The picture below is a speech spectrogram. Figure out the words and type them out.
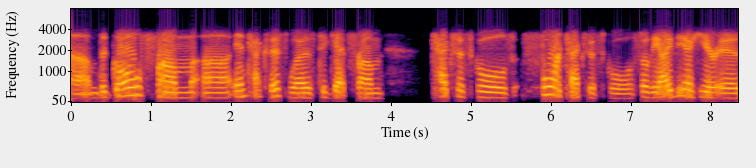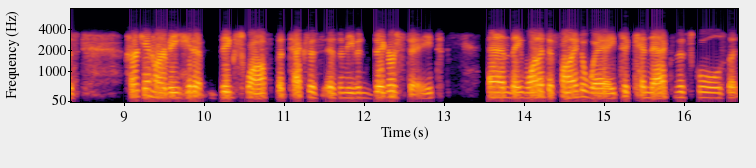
Um, the goal from uh, in Texas was to get from Texas schools for Texas schools. So the idea here is Hurricane Harvey hit a big swath, but Texas is an even bigger state, and they wanted to find a way to connect the schools that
